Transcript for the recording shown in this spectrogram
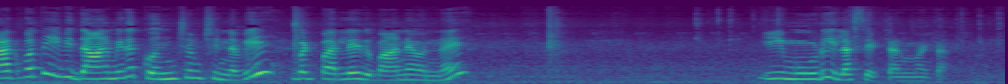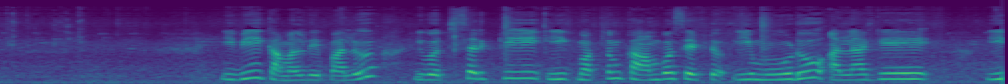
కాకపోతే ఇవి దాని మీద కొంచెం చిన్నవి బట్ పర్లేదు బాగానే ఉన్నాయి. ఈ మూడు ఇలా సెట్ అనమాట ఇవి కమల దీపాలు. ఇవి వచ్చేసరికి ఈ మొత్తం కాంబో సెట్ ఈ మూడు అలాగే ఈ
